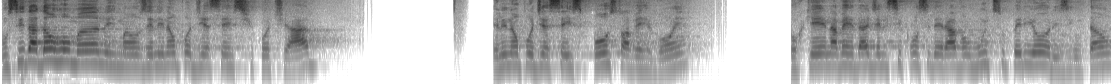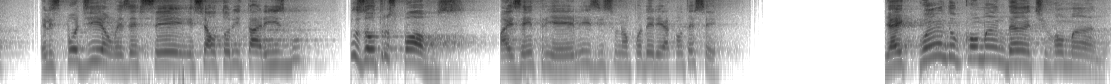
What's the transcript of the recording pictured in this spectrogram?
Um cidadão romano, irmãos, ele não podia ser chicoteado, ele não podia ser exposto à vergonha, porque na verdade eles se consideravam muito superiores, então eles podiam exercer esse autoritarismo nos outros povos, mas entre eles isso não poderia acontecer. E aí quando o comandante romano,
